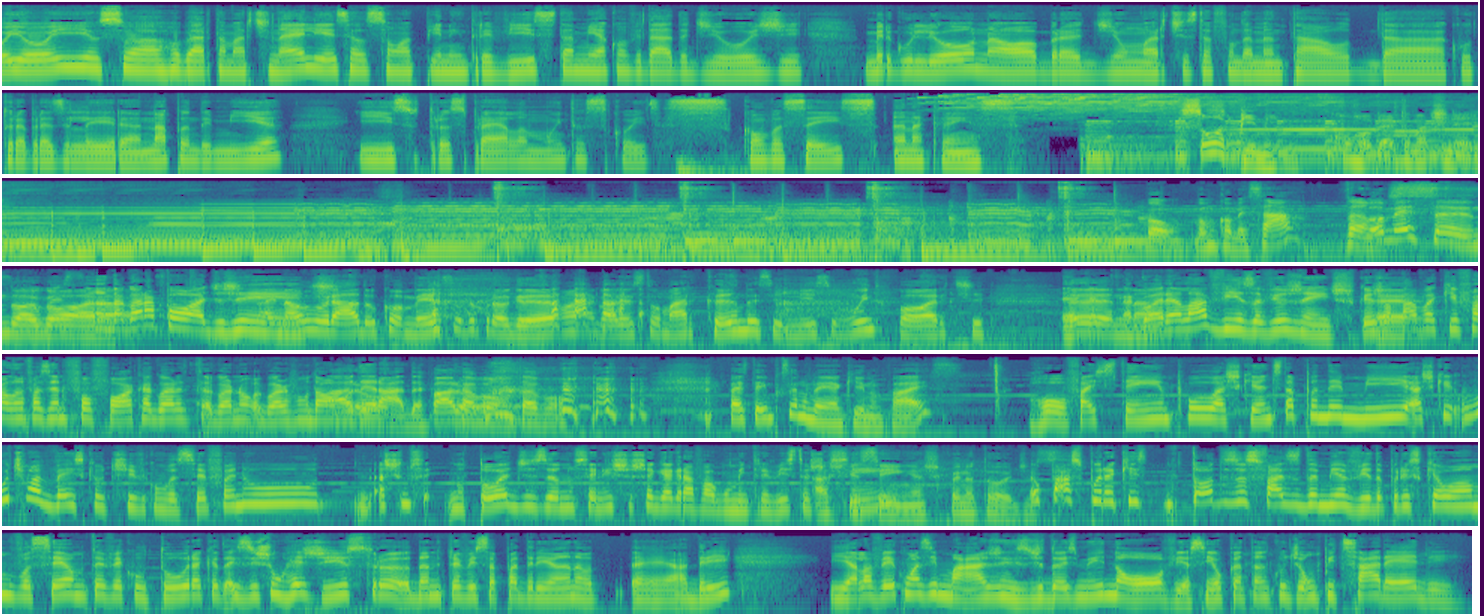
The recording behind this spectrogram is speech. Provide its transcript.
Oi, oi, eu sou a Roberta Martinelli, esse é o Som Apina Entrevista. Minha convidada de hoje mergulhou na obra de um artista fundamental da cultura brasileira na pandemia e isso trouxe para ela muitas coisas. Com vocês, Ana Canhas. Som Apina, com Roberta Martinelli. Bom, vamos começar? Vamos. Começando agora. Começando, agora pode, gente. Está inaugurado o começo do programa. agora eu estou marcando esse início muito forte. É, agora ela avisa, viu, gente? Porque eu já é. tava aqui falando, fazendo fofoca, agora, agora, agora vamos dar uma parou, moderada. Parou. Tá bom, tá bom. faz tempo que você não vem aqui, não faz? Rô, faz tempo, acho que antes da pandemia, acho que a última vez que eu tive com você foi no, acho que sei, no Todes, eu não sei nem se eu cheguei a gravar alguma entrevista, acho, acho que, sim. sim. acho que foi no Todes. Eu passo por aqui em todas as fases da minha vida, por isso que eu amo você, amo TV Cultura, que existe um registro, dando entrevista pra Adriana, é, Adri, e ela veio com as imagens de 2009, assim, eu cantando com o John Pizzarelli.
